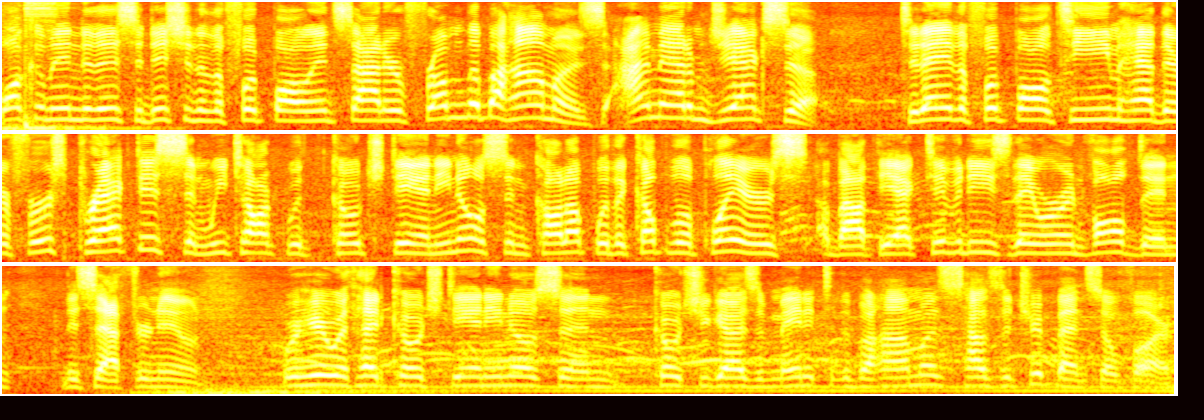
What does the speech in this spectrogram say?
Welcome into this edition of the Football Insider from the Bahamas. I'm Adam Jaksa. Today, the football team had their first practice, and we talked with Coach Dan Enos and caught up with a couple of players about the activities they were involved in this afternoon. We're here with head coach Dan Enos, and coach, you guys have made it to the Bahamas. How's the trip been so far?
